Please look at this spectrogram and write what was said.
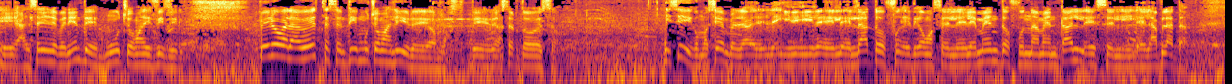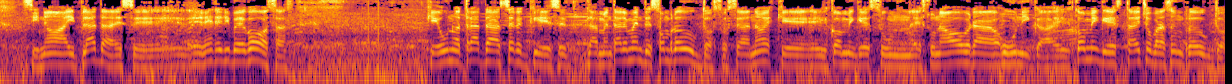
eh, al ser independiente mucho más difícil. Pero a la vez te sentís mucho más libre, digamos, de, hacer todo eso. Y sí, como siempre, el, el- el dato, digamos, el elemento fundamental es el, la plata. Si no hay plata, es eh, en este tipo de cosas que uno trata de hacer que lamentablemente son productos, o sea, no es que el cómic es un es una obra única, el cómic está hecho para ser un producto.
